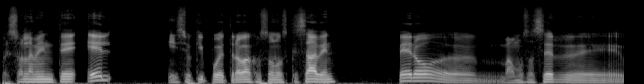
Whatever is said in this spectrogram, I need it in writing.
Pues solamente él y su equipo de trabajo son los que saben, pero eh, vamos a ser eh,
